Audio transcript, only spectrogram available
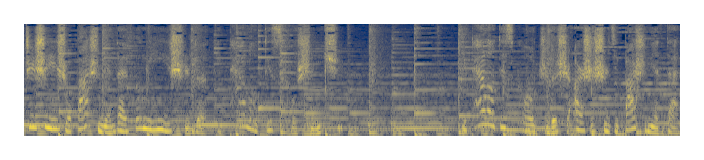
这是一首八十年代风靡一时的 Italo Disco 神曲。Italo Disco 指的是二十世纪八十年代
